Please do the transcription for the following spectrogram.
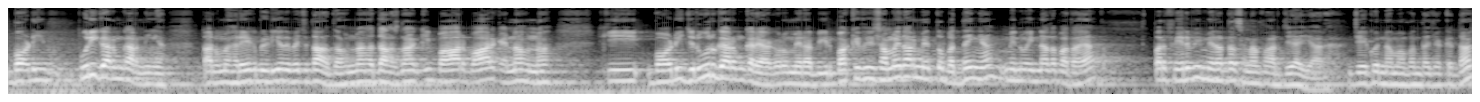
ਬਾਡੀ ਪੂਰੀ ਗਰਮ ਕਰਨੀ ਆ। ਤੁਹਾਨੂੰ ਮੈਂ ਹਰੇਕ ਵੀਡੀਓ ਦੇ ਵਿੱਚ ਦੱਸਦਾ ਹੁੰਨਾ, ਦੱਸਦਾ ਕਿ ਬਾਰ-ਬਾਰ ਕਹਿਣਾ ਹੁੰਨਾ ਕਿ ਬਾਡੀ ਜ਼ਰੂਰ ਗਰਮ ਕਰਿਆ ਕਰੋ ਮੇਰਾ ਵੀਰ। ਬਾਕੀ ਤੁਸੀਂ ਸਮਝਦਾਰ ਮੇਰੇ ਤੋਂ ਵੱਧ ਹੀ ਆ, ਮੈਨੂੰ ਇੰਨਾ ਤਾਂ ਪਤਾ ਆ। ਪਰ ਫਿਰ ਵੀ ਮੇਰਾ ਦੱਸਣਾ ਫਰਜ਼ ਆ ਯਾਰ, ਜੇ ਕੋਈ ਨਵਾਂ ਬੰਦਾ ਜਾਂ ਕਿਦਾਂ,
